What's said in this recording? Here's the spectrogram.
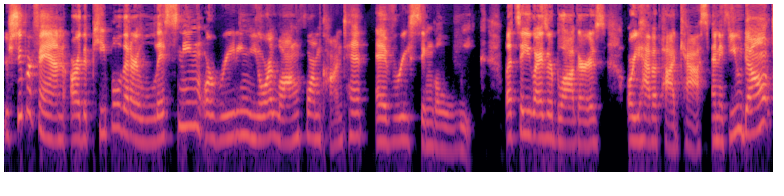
Your super fan are the people that are listening or reading your long form content every single week. Let's say you guys are bloggers or you have a podcast. And if you don't,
